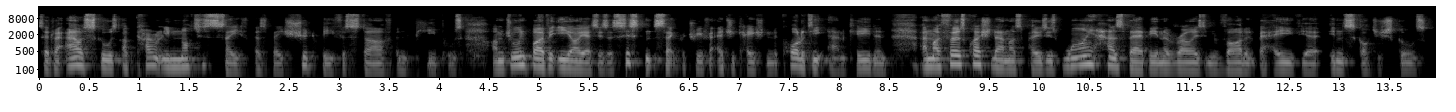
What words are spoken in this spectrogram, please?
said that our schools are currently not as safe as they should be for staff and pupils. I'm joined by the EIS's Assistant Secretary for Education and Equality, Anne Keenan. And my first question, Anne, I suppose, is why has there been a rise in violent behaviour in Scottish schools?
